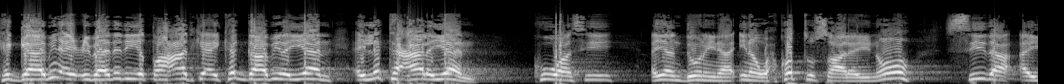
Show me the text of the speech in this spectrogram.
ka gaabin ay cibaadadii iyo طaacaadkii ay ka gaabinayaan ay la tacaalayaan kuwaasi ayaan doonaynaa inaan wax ka tusaalayno sida ay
